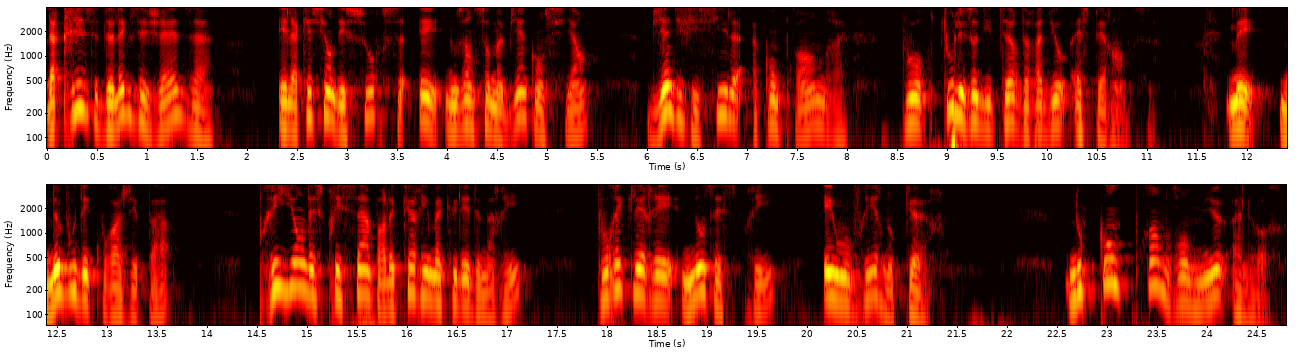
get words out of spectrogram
La crise de l'exégèse et la question des sources est, nous en sommes bien conscients, bien difficile à comprendre pour tous les auditeurs de Radio Espérance. Mais ne vous découragez pas, prions l'Esprit Saint par le cœur immaculé de Marie pour éclairer nos esprits et ouvrir nos cœurs. Nous comprendrons mieux alors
